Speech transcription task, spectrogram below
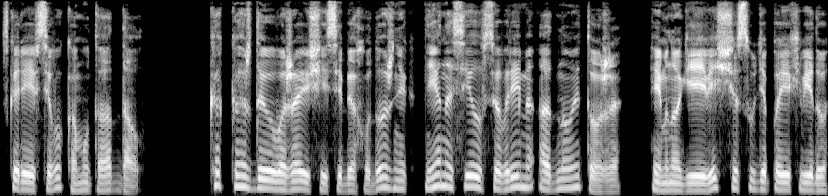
Скорее всего, кому-то отдал. Как каждый уважающий себя художник, я носил все время одно и то же, и многие вещи, судя по их виду,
